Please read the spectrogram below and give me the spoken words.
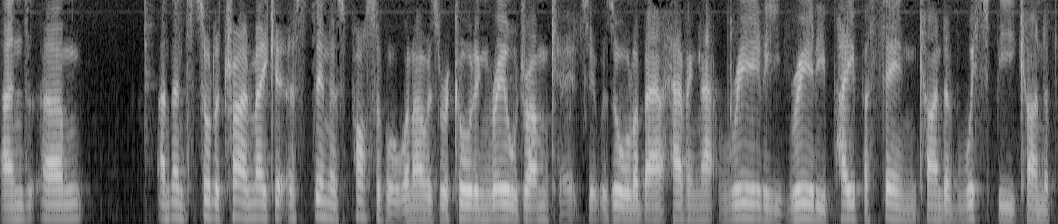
And um, and then to sort of try and make it as thin as possible. When I was recording real drum kits, it was all about having that really, really paper thin, kind of wispy, kind of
